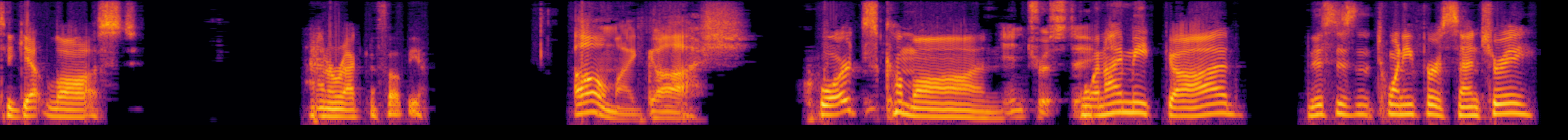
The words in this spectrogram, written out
to get lost. Anoraknophobia. Oh my gosh. Quartz, come on. Interesting. When I meet God, this is the 21st century.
